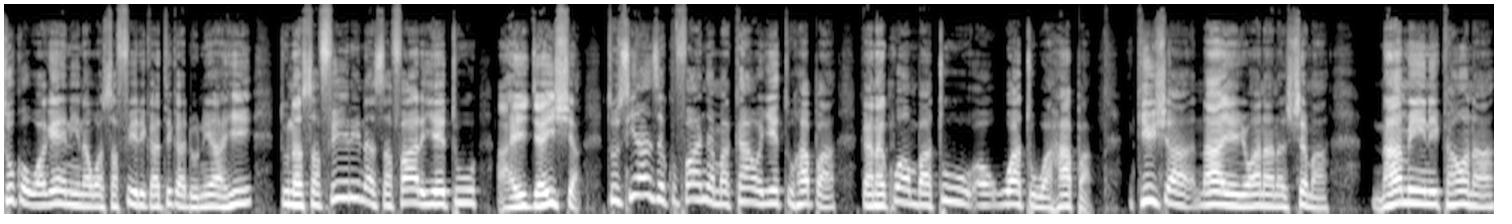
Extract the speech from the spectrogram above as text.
Tuko wageni na wasafiri katika dunia hii, tunasafiri na safari yetu haijaisha. Tusianze kufanya makao yetu hapa kana kwamba tu uh, watu wa hapa. Kisha naye Yohana anasema, nami nikaona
